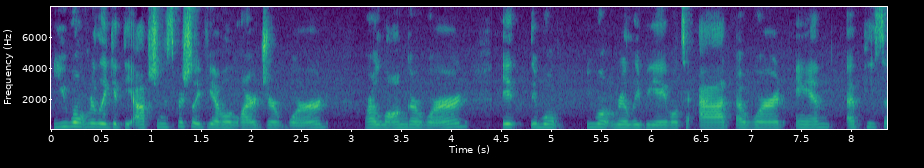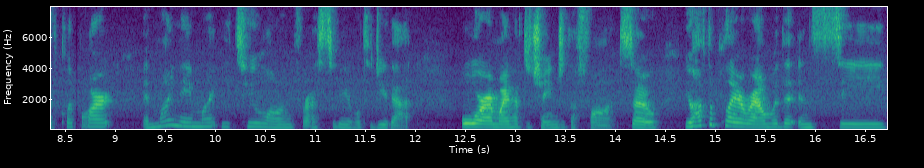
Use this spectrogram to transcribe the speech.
you won't really get the option, especially if you have a larger word or a longer word, it, it won't you won't really be able to add a word and a piece of clip art. And my name might be too long for us to be able to do that. Or I might have to change the font. So you'll have to play around with it and see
